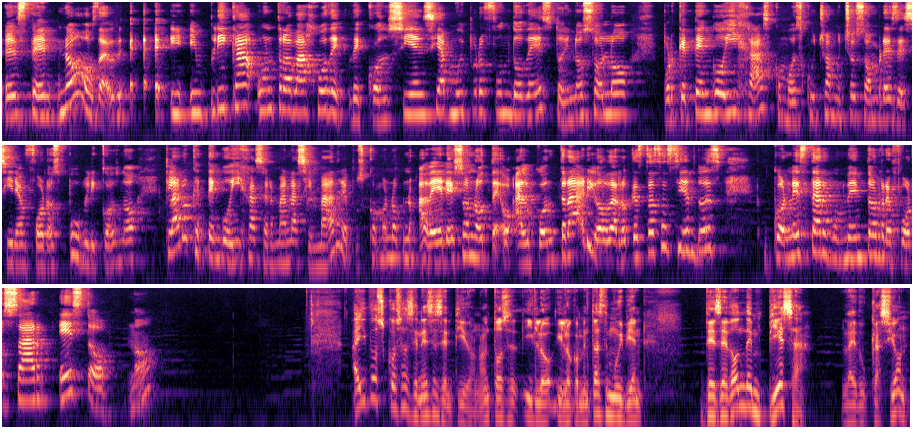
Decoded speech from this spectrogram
Este, no, o sea, eh, eh, implica un trabajo de, conciencia muy profundo de esto y no solo porque tengo hijas, como escucho a muchos hombres decir en foros públicos, ¿no? Claro que tengo hijas, hermanas y madre, pues cómo no, a ver, eso no te, al contrario, lo que estás haciendo es con este argumento reforzar esto, ¿no? Hay dos cosas en ese sentido, ¿no? Entonces, y lo, y lo comentaste muy bien, ¿desde dónde empieza la educación?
